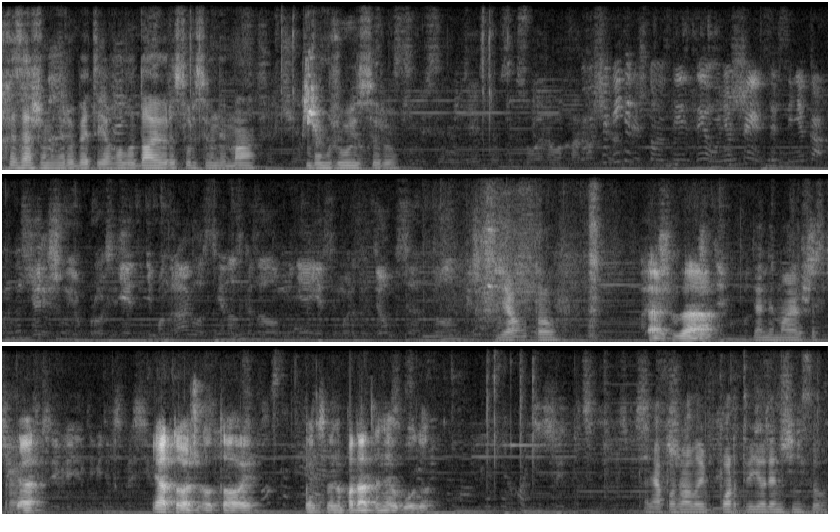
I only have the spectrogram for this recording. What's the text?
хз, що мені робити. Я голодаю, ресурсів нема. Бомжую сиру. Я. Я готов. Так, да. Я не маю що Я, справити. я теж готовий. В принципі, нападати не буду. А я, пожалуй, порт твій один знесу.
